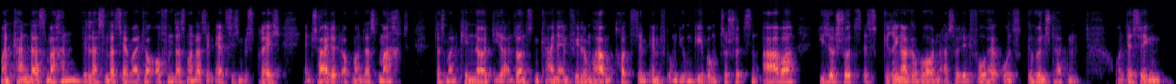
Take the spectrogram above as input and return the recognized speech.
Man kann das machen. Wir lassen das ja weiter offen, dass man das im ärztlichen Gespräch entscheidet, ob man das macht, dass man Kinder, die ansonsten keine Empfehlung haben, trotzdem impft, um die Umgebung zu schützen. Aber dieser Schutz ist geringer geworden, als wir den vorher uns gewünscht hatten. Und deswegen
